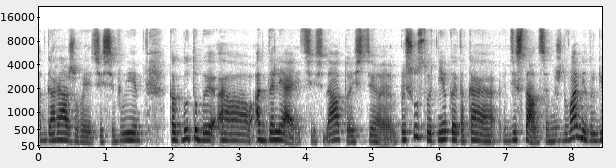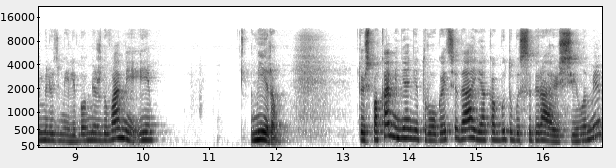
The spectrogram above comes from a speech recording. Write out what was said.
отгораживаетесь, вы как будто бы э, отдаляетесь, да, то есть э, присутствует некая такая дистанция между вами и другими людьми, либо между вами и миром. То есть пока меня не трогайте, да, я как будто бы собираю силами,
